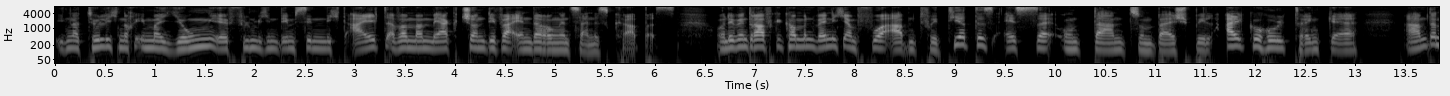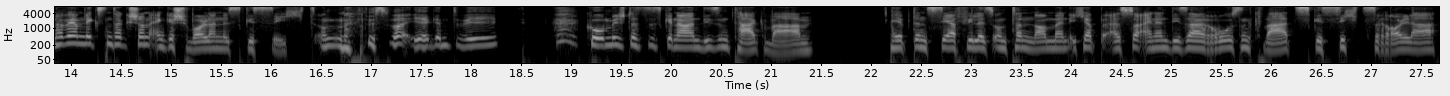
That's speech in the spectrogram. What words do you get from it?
natürlich noch immer jung, ich fühle mich in dem Sinn nicht alt, aber man merkt schon die Veränderungen seines Körpers. Und ich bin drauf gekommen, wenn ich am Vorabend Frittiertes esse und dann zum Beispiel Alkohol trinke, ähm, dann habe ich am nächsten Tag schon ein geschwollenes Gesicht. Und das war irgendwie komisch, dass es genau an diesem Tag war. Ich habe dann sehr vieles unternommen. Ich habe also einen dieser Rosenquarz-Gesichtsroller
